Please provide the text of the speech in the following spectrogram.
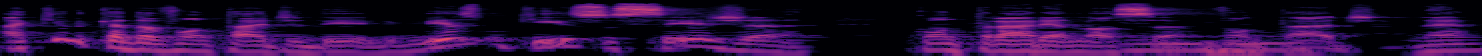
aquilo que é da vontade dele, mesmo que isso seja contrário à nossa uhum. vontade, né?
